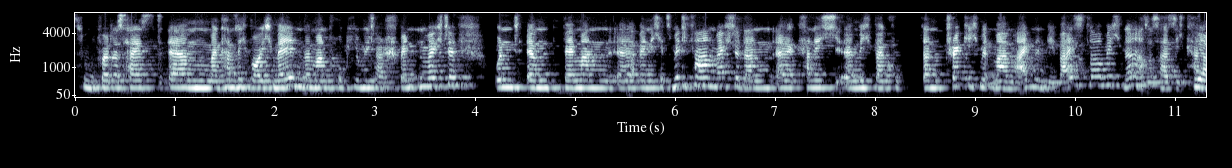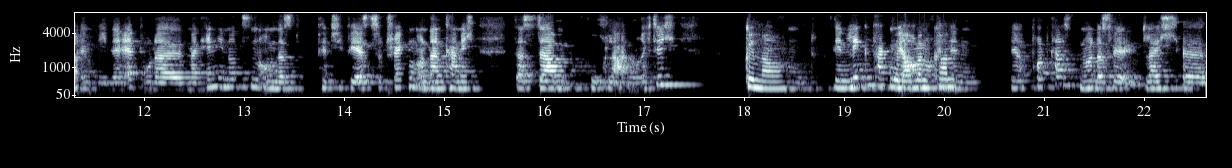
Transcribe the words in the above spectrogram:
Super, das heißt, ähm, man kann sich bei euch melden, wenn man pro Kilometer spenden möchte. Und ähm, wenn man, äh, wenn ich jetzt mitfahren möchte, dann äh, kann ich äh, mich bei, dann track ich mit meinem eigenen Device, glaube ich. Ne? Also das heißt, ich kann ja. irgendwie eine App oder mein Handy nutzen, um das per GPS zu tracken und dann kann ich das da hochladen, richtig? Genau. Und den Link packen genau, wir auch noch kann, in den ja, Podcast, nur dass wir gleich, äh,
